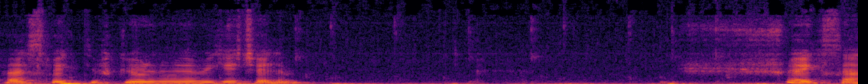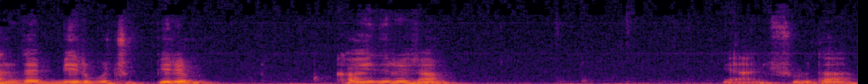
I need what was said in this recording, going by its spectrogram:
perspektif görünümüne bir geçelim. Şu eksende bir buçuk birim kaydıracağım. Yani şurada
